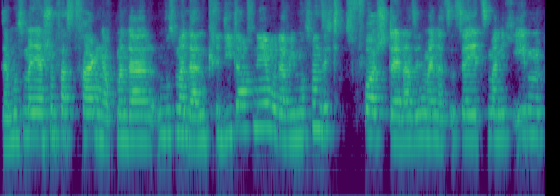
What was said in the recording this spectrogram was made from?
da muss man ja schon fast fragen, ob man da, muss man da einen Kredit aufnehmen oder wie muss man sich das vorstellen? Also ich meine, das ist ja jetzt mal nicht eben,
